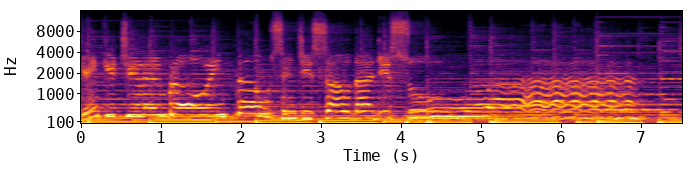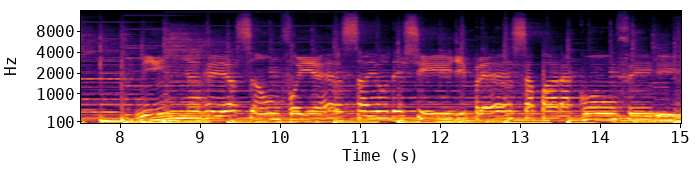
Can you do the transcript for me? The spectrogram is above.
Alguém que te lembrou, então sente saudade sua. Minha reação foi essa, eu desci depressa para conferir.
